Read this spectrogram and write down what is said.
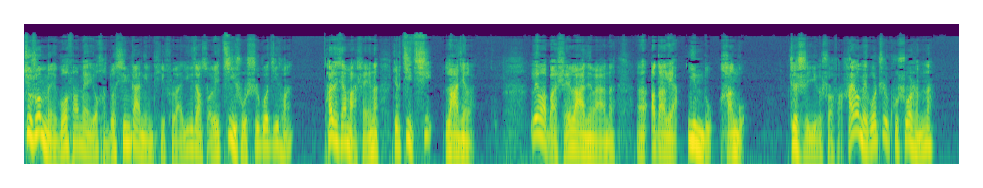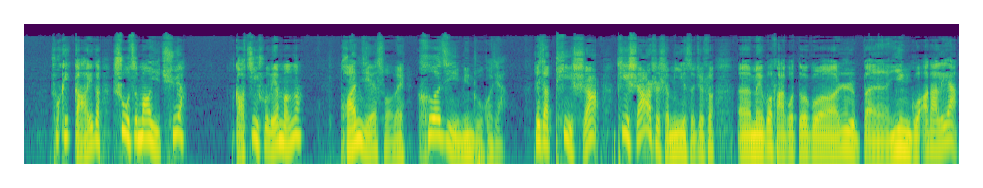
就说美国方面有很多新概念提出来，一个叫所谓技术十国集团，他是想把谁呢？就是 G 七拉进来，另外把谁拉进来呢？呃，澳大利亚、印度、韩国，这是一个说法。还有美国智库说什么呢？说可以搞一个数字贸易区啊，搞技术联盟啊，团结所谓科技民主国家，这叫 T 十二。T 十二是什么意思？就是说，呃，美国、法国、德国、日本、英国、澳大利亚。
